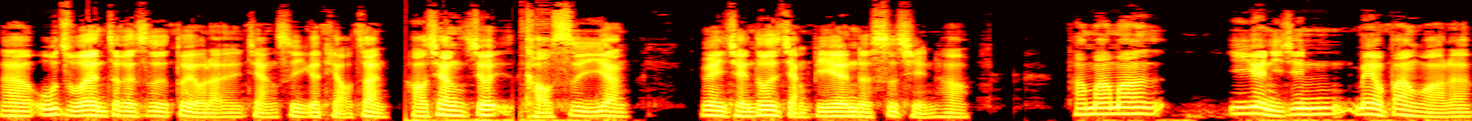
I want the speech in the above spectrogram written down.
那吴主任这个是对我来讲是一个挑战，好像就考试一样。因为以前都是讲别人的事情哈，他妈妈医院已经没有办法了，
